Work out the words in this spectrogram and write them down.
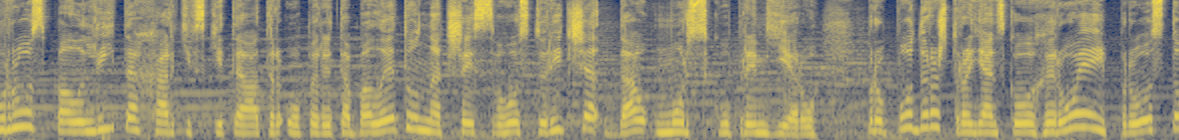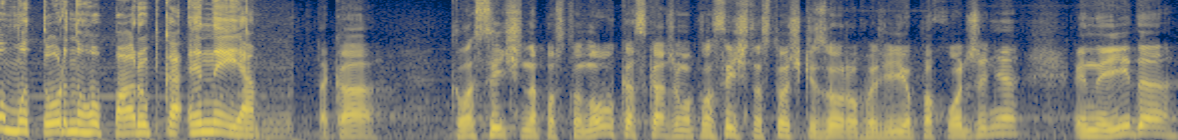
У розпал літа Харківський театр опери та балету на честь свого сторіччя дав морську прем'єру про подорож троянського героя і просто моторного парубка Енея. така класична постановка, скажімо, класична з точки зору її походження. Енеїда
